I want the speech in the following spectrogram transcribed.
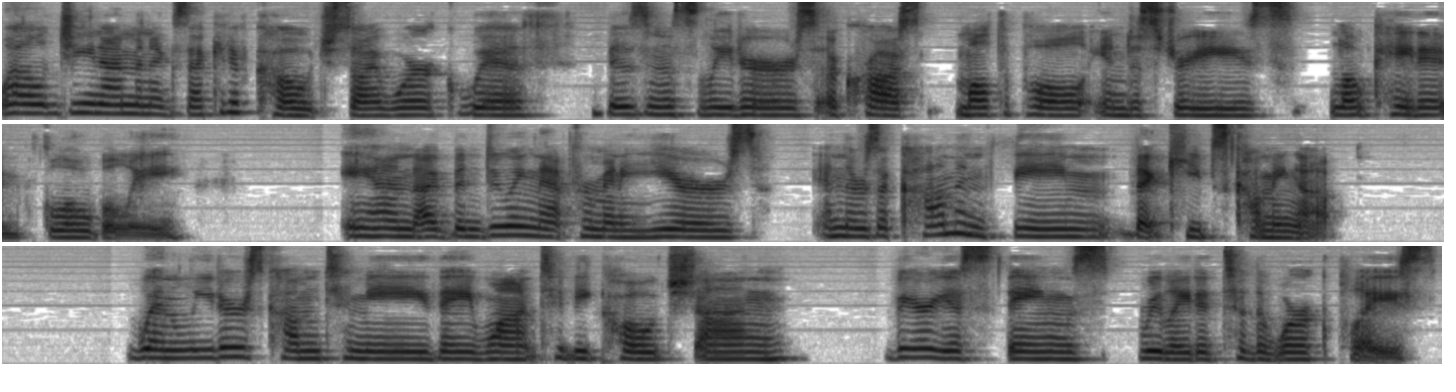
Well, Jean, I'm an executive coach, so I work with business leaders across multiple industries located globally. And I've been doing that for many years. And there's a common theme that keeps coming up when leaders come to me, they want to be coached on various things related to the workplace.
